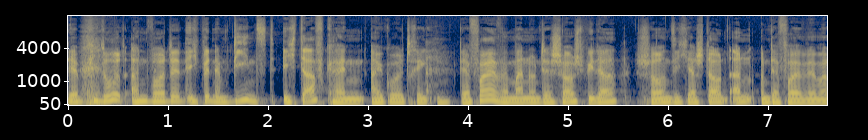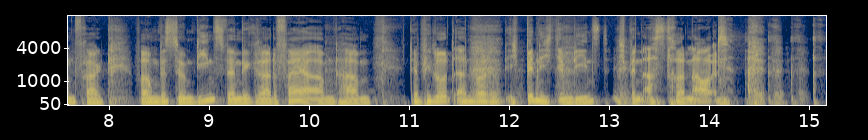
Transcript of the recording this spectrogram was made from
Der Pilot antwortet, ich bin im Dienst, ich darf keinen Alkohol trinken. Der Feuerwehrmann und der Schauspieler schauen sich erstaunt an und der Feuerwehrmann fragt, warum bist du im Dienst, wenn wir gerade Feierabend haben? Der Pilot antwortet, ich bin nicht im Dienst, ich bin Astronaut.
